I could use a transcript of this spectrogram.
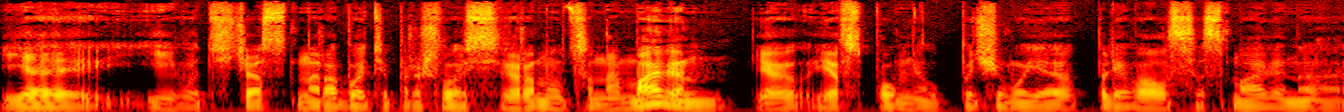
я и вот сейчас на работе пришлось вернуться на Мавин. Я, я вспомнил, почему я плевался с Мавина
